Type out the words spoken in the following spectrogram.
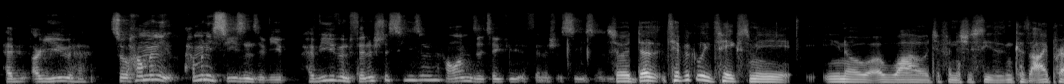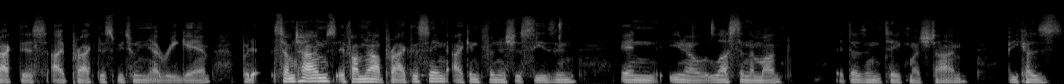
Have are you? So how many how many seasons have you have you even finished a season? How long does it take for you to finish a season? So it does typically takes me, you know, a while to finish a season because I practice. I practice between every game. But sometimes if I'm not practicing, I can finish a season in, you know, less than a month. It doesn't take much time because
